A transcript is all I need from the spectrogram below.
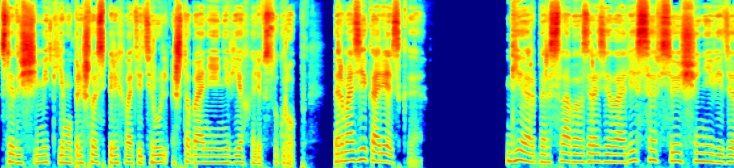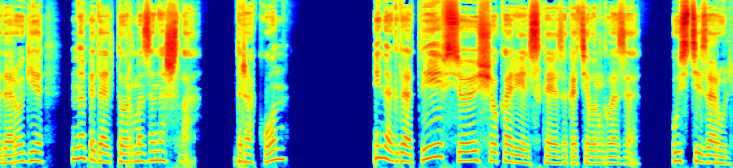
В следующий миг ему пришлось перехватить руль, чтобы они не въехали в сугроб. «Тормози, Карельская». Гербер слабо возразила Алиса, все еще не видя дороги, но педаль тормоза нашла. «Дракон?» «Иногда ты все еще Карельская», — закатил он глаза. «Пусти за руль».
